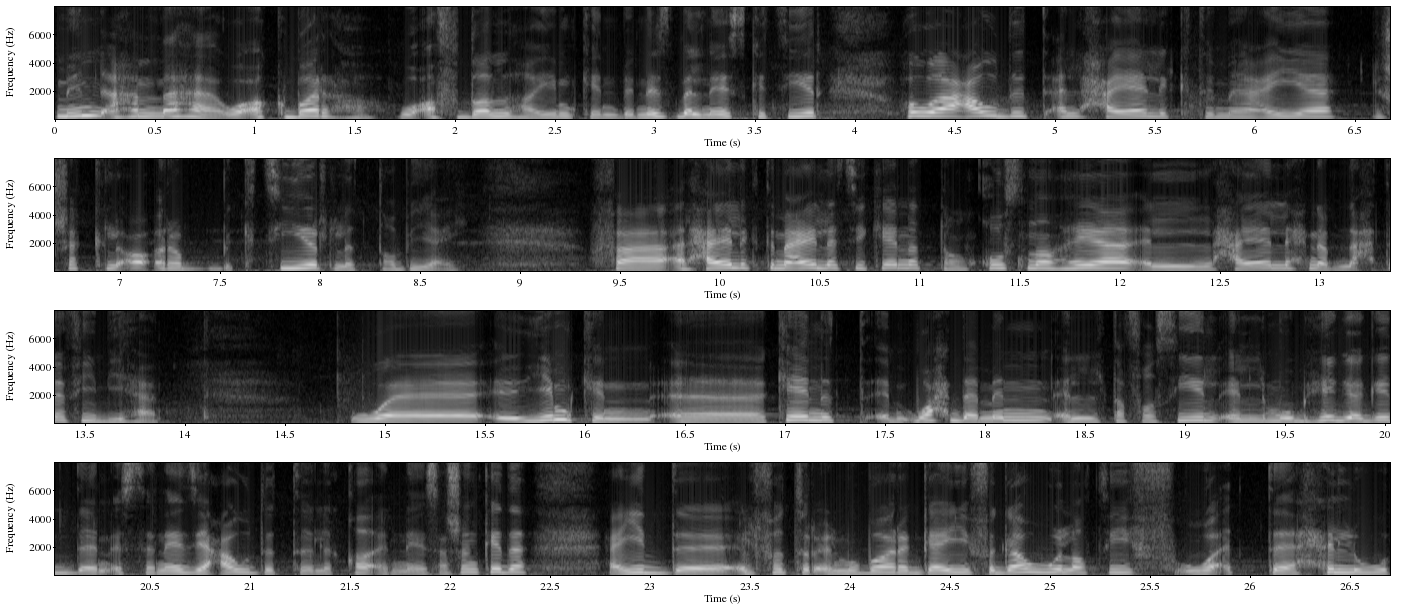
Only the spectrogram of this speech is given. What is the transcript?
من أهمها وأكبرها وأفضلها يمكن بالنسبة لناس كتير هو عودة الحياة الاجتماعية لشكل أقرب بكتير للطبيعي. فالحياة الاجتماعية التي كانت تنقصنا هي الحياة اللي إحنا بنحتفي بيها. ويمكن آه، كانت واحدة من التفاصيل المبهجة جدا السنة دي عودة لقاء الناس. عشان كده عيد الفطر المبارك جاي في جو لطيف ووقت حلو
